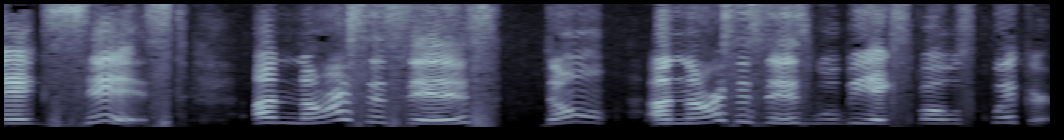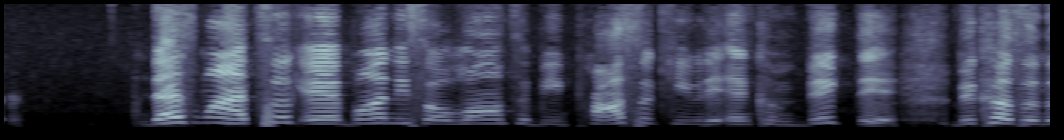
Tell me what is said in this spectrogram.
exist. A narcissist don't a narcissist will be exposed quicker. That's why it took Ted Bundy so long to be prosecuted and convicted because a,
